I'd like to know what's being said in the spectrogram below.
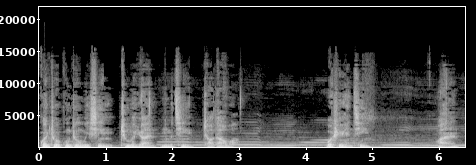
关注公众微信，这么远那么近，找到我。我是远近，晚安。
